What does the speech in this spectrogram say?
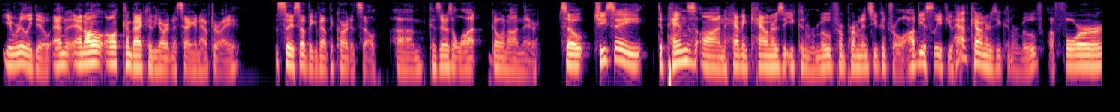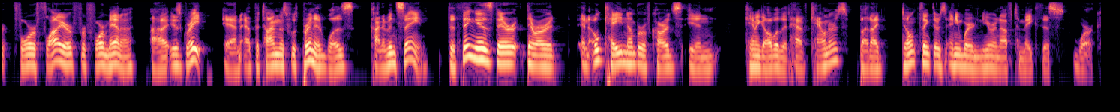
You really do, and and I'll I'll come back to the art in a second after I say something about the card itself, because there's a lot going on there. So Chisei depends on having counters that you can remove from permanents you control. Obviously, if you have counters you can remove, a four four flyer for four mana uh, is great, and at the time this was printed was kind of insane. The thing is, there there are an okay number of cards in Kamigawa that have counters, but I don't think there's anywhere near enough to make this work.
